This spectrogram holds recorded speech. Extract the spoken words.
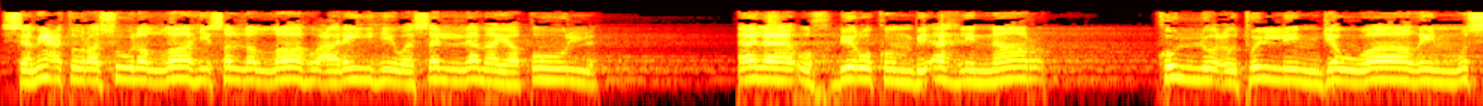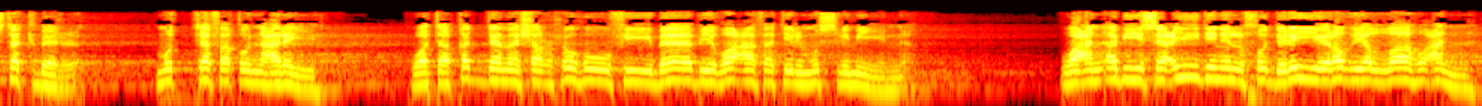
سمعت رسول الله صلى الله عليه وسلم يقول ألا أخبركم بأهل النار؟ كل عتل جواظ مستكبر متفق عليه وتقدم شرحه في باب ضعفة المسلمين. وعن أبي سعيد الخدري رضي الله عنه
